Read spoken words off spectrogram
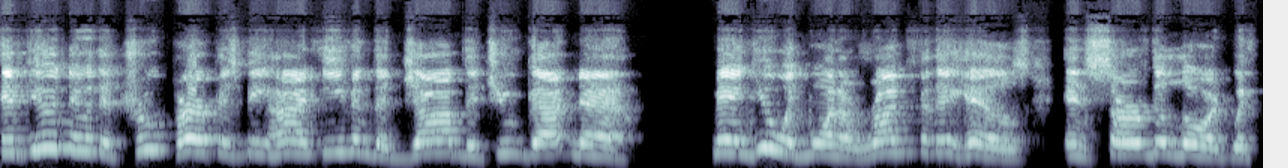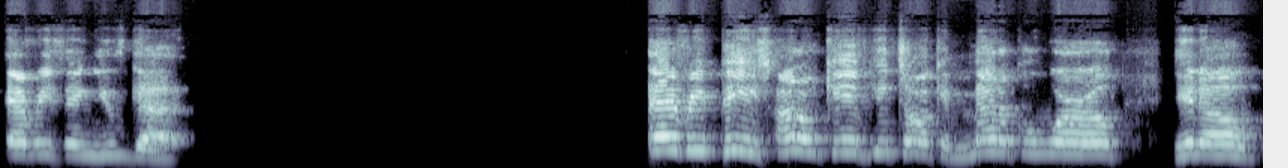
if you knew the true purpose behind even the job that you got now, man, you would want to run for the hills and serve the Lord with everything you've got. Every piece, I don't care if you're talking medical world, you know,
